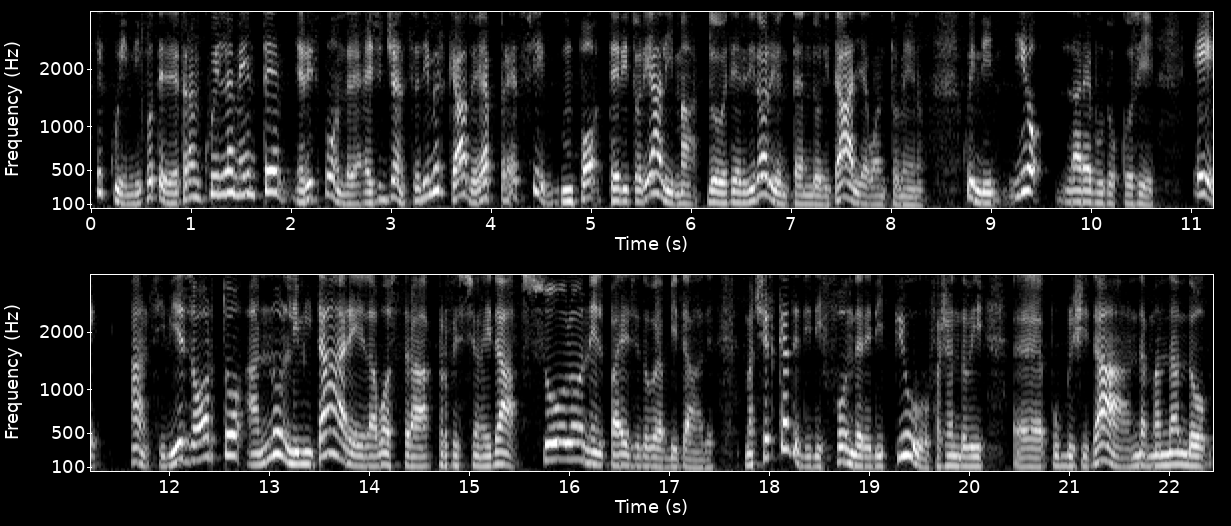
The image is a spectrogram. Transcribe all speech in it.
e quindi potete tranquillamente rispondere a esigenze di mercato e a prezzi un po' territoriali, ma dove territorio intendo l'Italia quantomeno. Quindi io la reputo così e Anzi, vi esorto a non limitare la vostra professionalità solo nel paese dove abitate, ma cercate di diffondere di più facendovi eh, pubblicità, and- mandando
